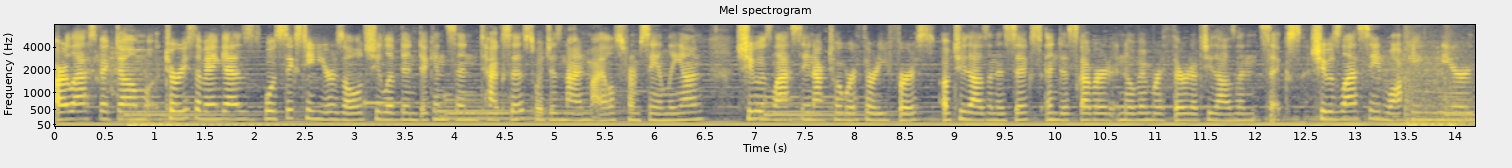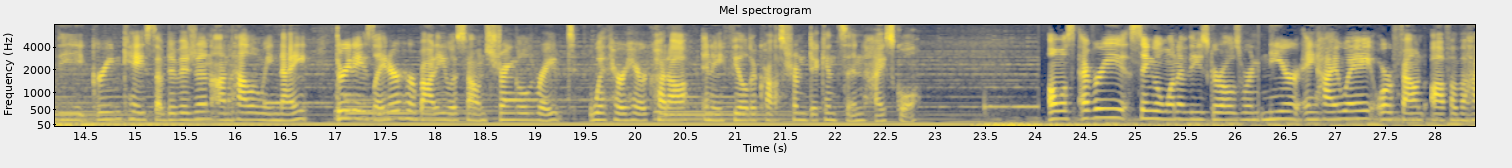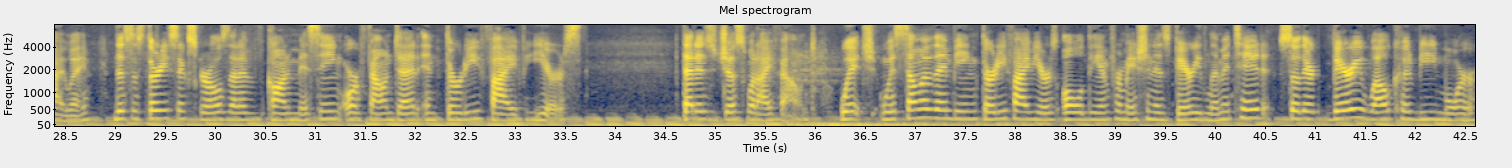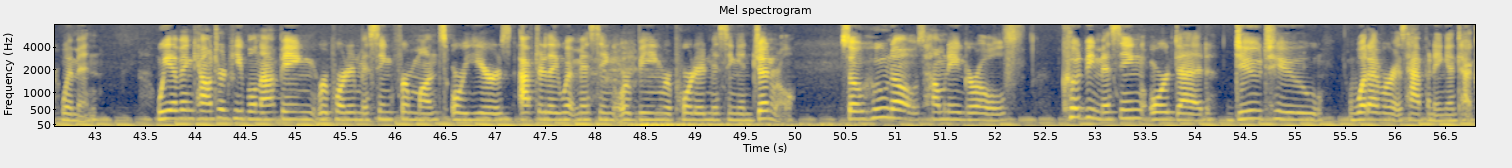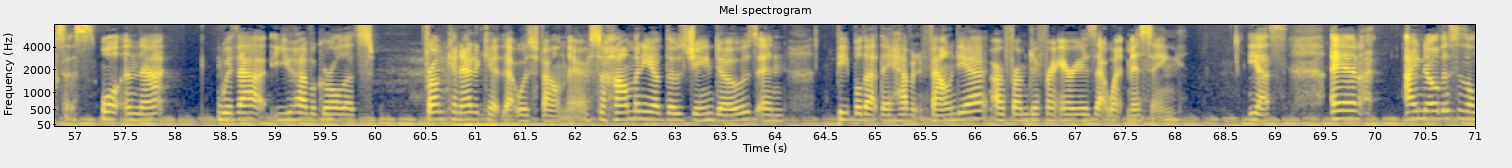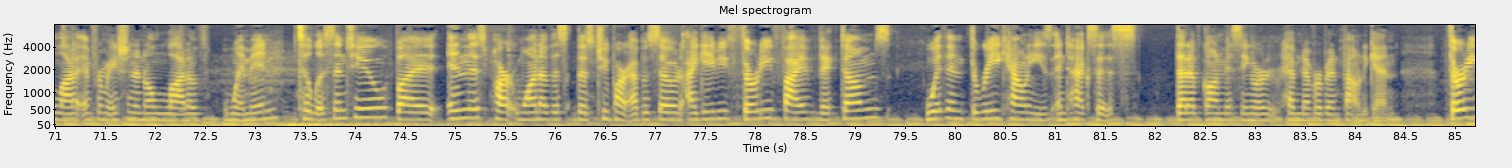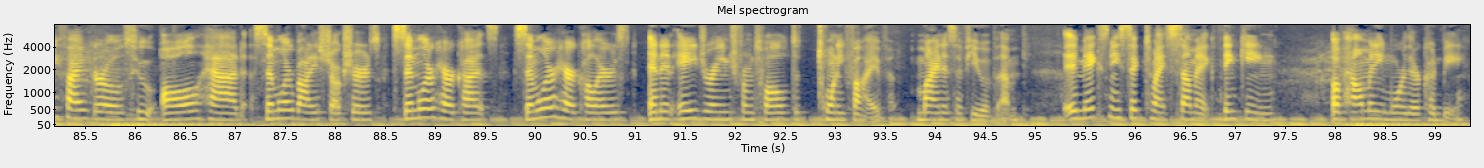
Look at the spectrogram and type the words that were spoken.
Our last victim, Teresa Vanegas, was 16 years old. She lived in Dickinson, Texas, which is 9 miles from San Leon. She was last seen October 31st of 2006 and discovered November 3rd of 2006. She was last seen walking near the Green K subdivision on Halloween night. 3 days later, her body was found strangled, raped, with her hair cut off in a field across from Dickinson High School. Almost every single one of these girls were near a highway or found off of a highway. This is 36 girls that have gone missing or found dead in 35 years. That is just what I found, which, with some of them being 35 years old, the information is very limited, so there very well could be more women. We have encountered people not being reported missing for months or years after they went missing or being reported missing in general. So who knows how many girls could be missing or dead due to whatever is happening in Texas. Well, and that with that, you have a girl that's from Connecticut that was found there. So how many of those Jane Does and people that they haven't found yet are from different areas that went missing? Yes. And I, I know this is a lot of information and a lot of women to listen to, but in this part 1 of this this two-part episode, I gave you 35 victims within 3 counties in Texas that have gone missing or have never been found again. 35 girls who all had similar body structures, similar haircuts, similar hair colors, and an age range from 12 to 25, minus a few of them. It makes me sick to my stomach thinking of how many more there could be.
